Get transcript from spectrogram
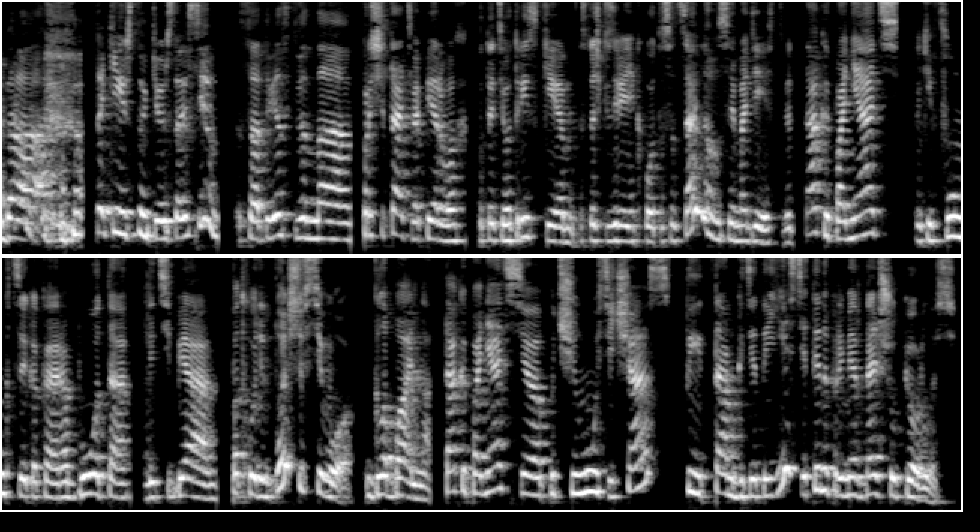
Да, такие штуки уж совсем. Соответственно, просчитать, во-первых, вот эти вот риски с точки зрения какого-то социального взаимодействия, так и понять, какие функции, какая работа для тебя подходит больше всего глобально, так и понять, э, почему сейчас ты там, где ты есть, и ты, например, дальше уперлась.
